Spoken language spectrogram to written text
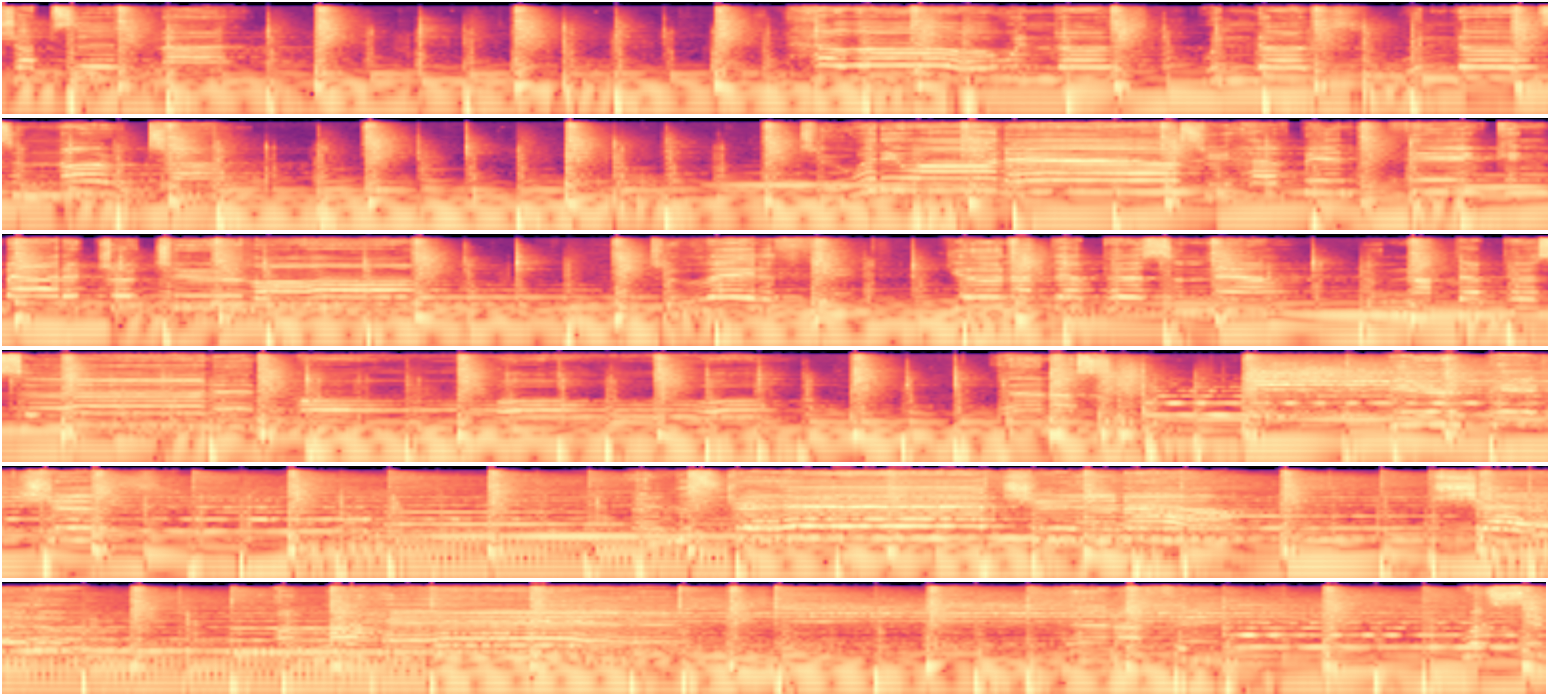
shops at night. And hello, windows, windows, windows, and no time. To anyone else, you have been thinking about a joke too long. Too late to think you're not that person now. You're not that person. What's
